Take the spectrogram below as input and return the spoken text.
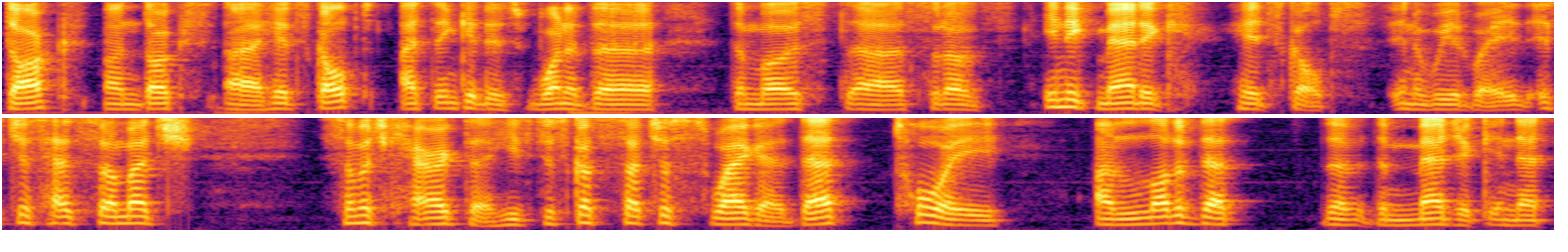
Doc on Doc's uh, head sculpt. I think it is one of the the most uh, sort of enigmatic head sculpts in a weird way. It, it just has so much so much character. He's just got such a swagger. That toy, a lot of that the the magic in that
